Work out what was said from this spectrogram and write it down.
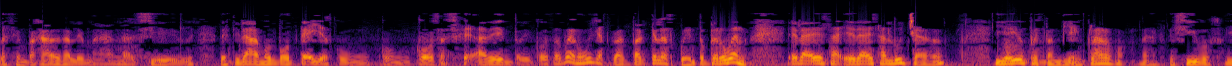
las embajadas alemanas y les tirábamos botellas con, con cosas adentro y cosas, bueno, muchas ¿para qué las cuento? Pero bueno, era esa, era esa lucha, ¿no? Y ellos pues también, claro, agresivos y,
